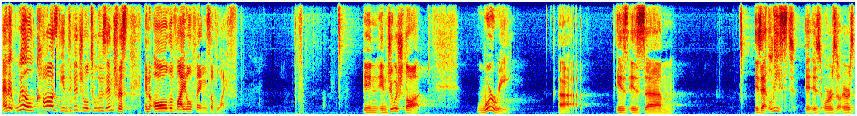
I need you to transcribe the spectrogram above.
and it will cause the individual to lose interest in all the vital things of life. In, in Jewish thought, worry uh, is, is, um, is at least, is, or is, or is,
